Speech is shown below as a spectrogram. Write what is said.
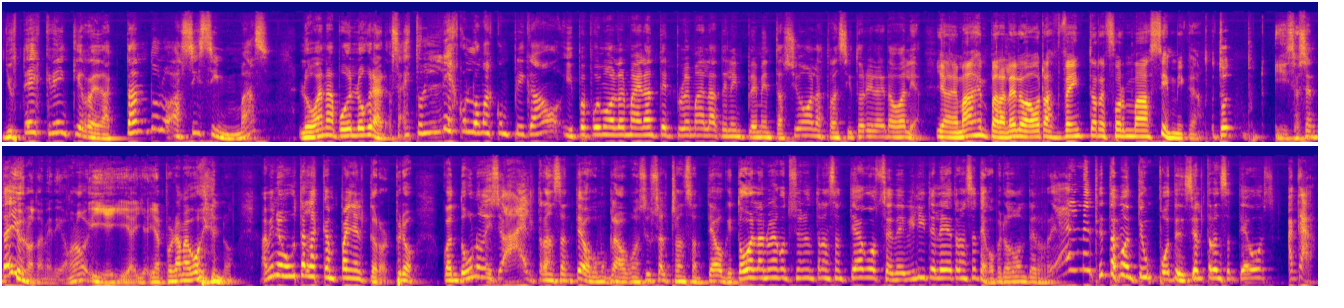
Y ustedes creen que redactándolo así sin más, lo van a poder lograr. O sea, esto es lejos lo más complicado y después podemos hablar más adelante del problema de la, implementación, las transitorias y la gradualidad. Y además en paralelo a otras 20 reformas sísmicas. Y 61 también, digamos, ¿no? Y, el programa de gobierno. A mí no me gustan las campañas del terror, pero cuando uno dice, ah, el Transantiago, como claro, cuando se usa el Transantiago, que toda la nueva constitución en Transantiago se debilita la ley de Transantiago, pero donde realmente estamos ante un potencial Transantiago es acá.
